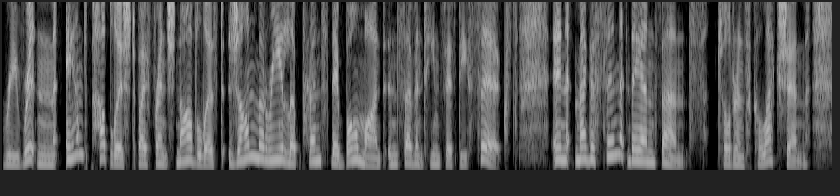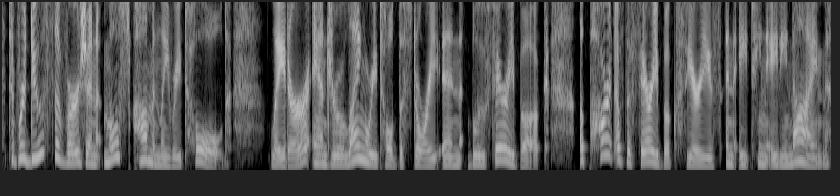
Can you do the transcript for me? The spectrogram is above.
rewritten, and published by French novelist Jean Marie Le Prince de Beaumont in 1756 in Magazine des Enfants, children's collection, to produce the version most commonly retold. Later, Andrew Lang retold the story in Blue Fairy Book, a part of the Fairy Book series in 1889.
